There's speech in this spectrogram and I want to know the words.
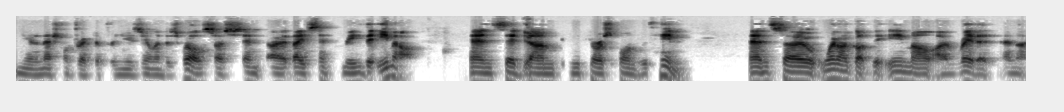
you know, national director for New Zealand as well." So sent, uh, they sent me the email and said, um, "Can you correspond with him?" And so when I got the email, I read it, and I,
